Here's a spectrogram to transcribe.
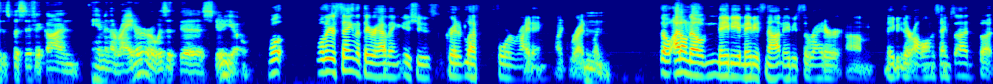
it specific on him and the writer, or was it the studio? well, well, they were saying that they were having issues created left for writing, like writing. Like, Hmm. so I don't know. Maybe maybe it's not. Maybe it's the writer. Um, maybe they're all on the same side, but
